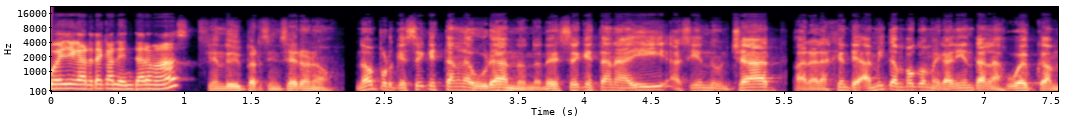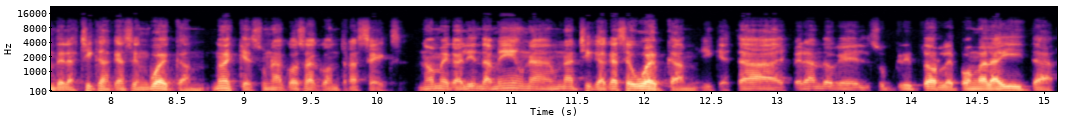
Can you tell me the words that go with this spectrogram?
Puede llegarte a calentar más? Siendo hiper sincero, no. No, porque sé que están laburando, ¿entendés? Sé que están ahí haciendo un chat para la gente. A mí tampoco me calientan las webcam de las chicas que hacen webcam. No es que es una cosa contra sex. No me calienta a mí una, una chica que hace webcam y que está esperando que el suscriptor le ponga la guita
